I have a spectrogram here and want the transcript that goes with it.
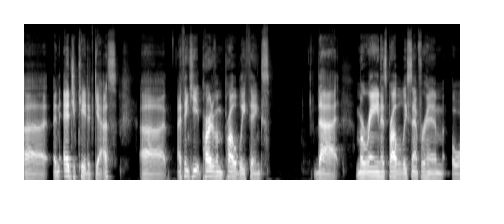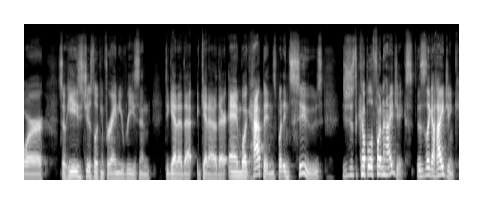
uh, an educated guess. Uh, I think he part of him probably thinks that Moiraine has probably sent for him, or so he's just looking for any reason to get out of that get out of there. And what happens, what ensues, is just a couple of fun hijinks. This is like a hijink.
